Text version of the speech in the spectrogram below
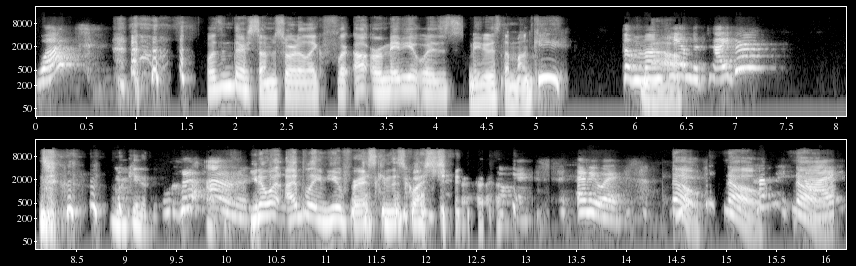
What? Wasn't there some sort of like flirt? Oh, or maybe it was maybe it was the monkey. The monkey No. and the tiger? Monkey. I don't know. You know what? I blame you for asking this question. Okay. Anyway. No, no, no. guy-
